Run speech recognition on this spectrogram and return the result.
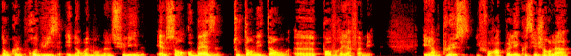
Donc, elles produisent énormément d'insuline et elles sont obèses tout en étant euh, pauvres et affamées. Et en plus, il faut rappeler que ces gens-là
